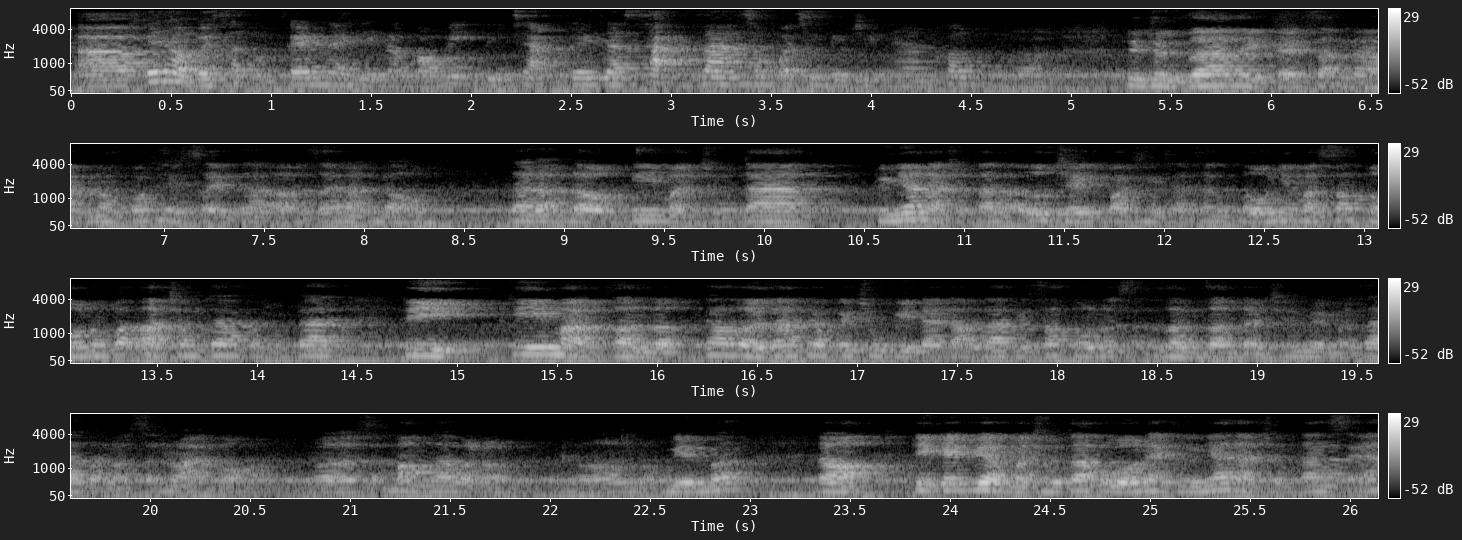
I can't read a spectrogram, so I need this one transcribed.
à, kết hợp với sản phẩm kem này thì nó có bị tình trạng gây ra sạm da trong quá trình điều trị nám không? Vâng thì thực ra thì cái sạm nám nó có thể xảy ra ở giai đoạn đầu. Giai đoạn đầu khi mà chúng ta thứ nhất là chúng ta đã ức chế quá trình sản xuất sắc tố nhưng mà sắc tố nó vẫn ở trong da của chúng ta. Thì khi mà dần theo thời gian theo cái chu kỳ tái tạo ra thì sắc tố nó sẽ dần dần đẩy trên bề mặt da và nó sẽ loại bỏ và nó sẽ bong ra và nó nó, nó biến mất. Đó thì cái việc mà chúng ta uống này thứ nhất là chúng ta sẽ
